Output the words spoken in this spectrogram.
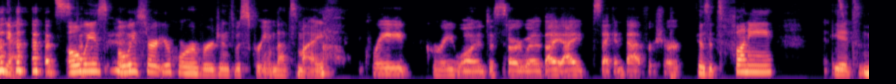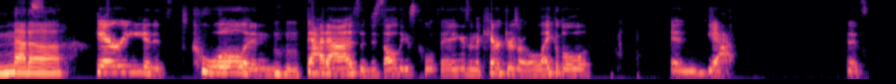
Yeah. that's Always always start your horror virgins with Scream. That's my great, great one to start with. I I second that for sure. Because it's funny, it's meta, scary, and it's cool and Mhm. badass, and just all these cool things. And the characters are likable, and yeah, and it's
